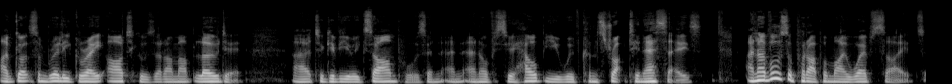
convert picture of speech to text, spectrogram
I've got some really great articles that I'm uploading uh, to give you examples and, and, and obviously help you with constructing essays. And I've also put up on my website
